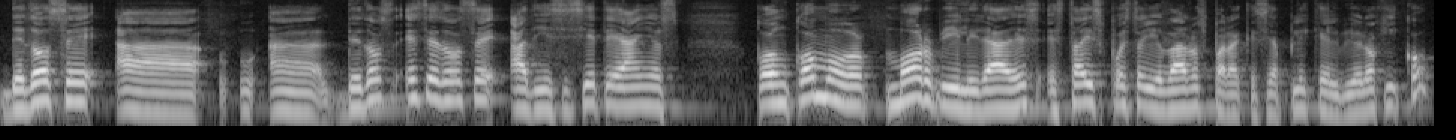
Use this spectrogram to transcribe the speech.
de 12 a, de dos, es de 12 a 17 años con comorbilidades, está dispuesto a llevarlos para que se aplique el biológico.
